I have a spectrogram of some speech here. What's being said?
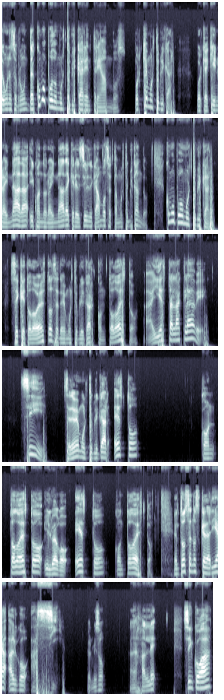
uno se pregunta, ¿cómo puedo multiplicar entre ambos? ¿Por qué multiplicar? Porque aquí no hay nada y cuando no hay nada quiere decir de que ambos se están multiplicando. ¿Cómo puedo multiplicar? Sé que todo esto se debe multiplicar con todo esto. Ahí está la clave. Sí, se debe multiplicar esto con todo esto y luego esto con todo esto. Entonces nos quedaría algo así. Permiso. A dejarle 5A.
